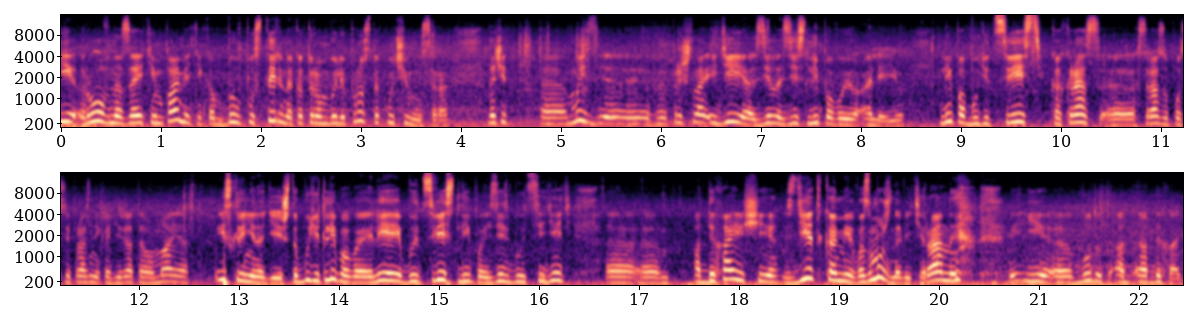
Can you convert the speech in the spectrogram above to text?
и ровно за этим памятником был пустырь, на котором были просто кучи мусора. Значит, э, мы, сде- э, пришла идея сделать здесь липовую аллею. Липа будет цвесть как раз э, сразу после праздника 9 мая. Искренне надеюсь, что будет липовая аллея, будет цвесть липа, и здесь будут сидеть э, э, отдыхающие с детками, возможно, ветераны, и э, будут от- отдыхать.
